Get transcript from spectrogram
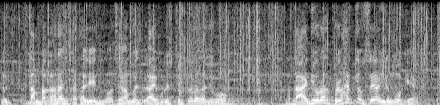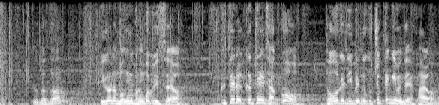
그 남바가 하나씩 다 달려 있는 거. 제가 한번 라이브로 직접 뜯어가지고 라디오라서 별로 할 게 없어요 이런 거밖에. 뜯어서 이거는 먹는 방법이 있어요. 끝에를 끝을 잡고 덩어리를 입에 넣고 쭉 당기면 돼. 봐요.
